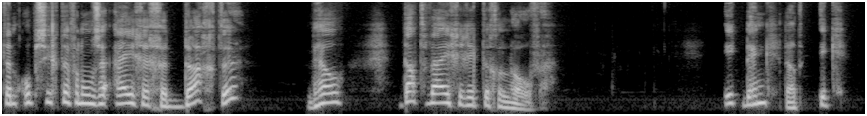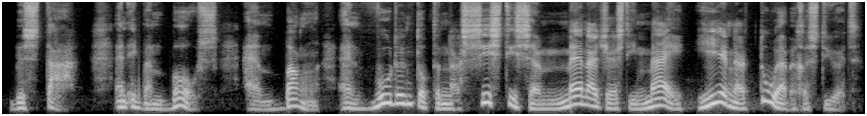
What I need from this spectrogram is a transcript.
ten opzichte van onze eigen gedachten? Wel, dat weiger ik te geloven. Ik denk dat ik besta en ik ben boos en bang en woedend op de narcistische managers die mij hier naartoe hebben gestuurd.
